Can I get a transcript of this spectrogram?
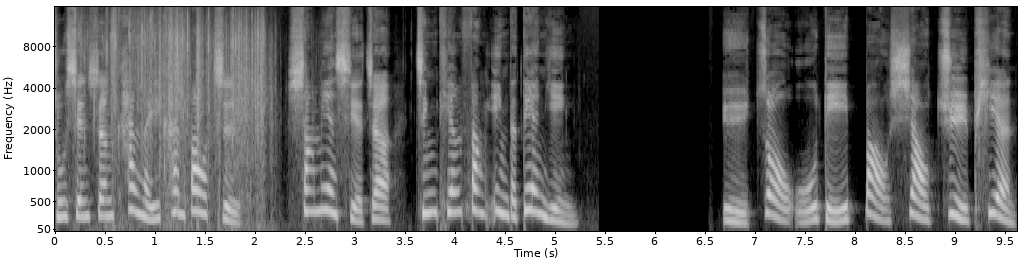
朱先生看了一看报纸，上面写着今天放映的电影《宇宙无敌爆笑巨片：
